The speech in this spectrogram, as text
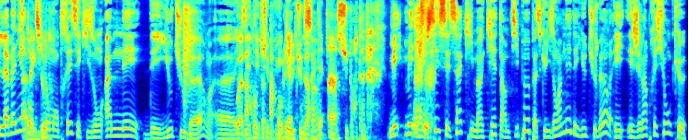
La manière dont ils l'ont montré, c'est qu'ils ont amené des youtubeurs. Euh, Ouais, ils par étaient, contre, par contre, les youtubeurs étaient insupportables. Mais mais tu sais c'est ça qui m'inquiète un petit peu parce qu'ils ont amené des youtubeurs et, et j'ai l'impression que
